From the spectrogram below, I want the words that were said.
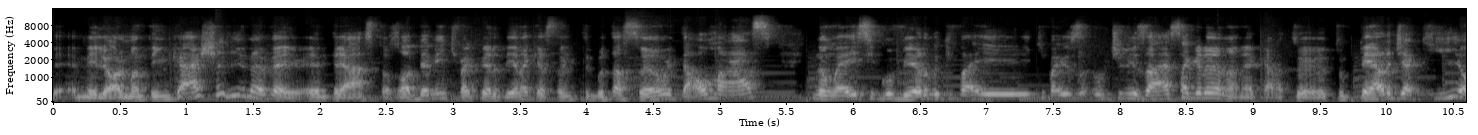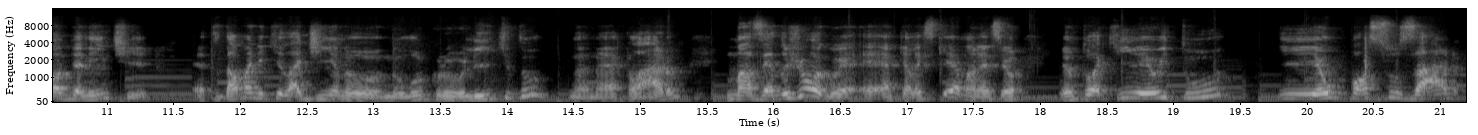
é melhor manter em caixa ali, né, velho? Entre aspas. Obviamente, vai perder na questão de tributação e tal, mas não é esse governo que vai, que vai utilizar essa grana, né, cara? Tu, tu perde aqui, obviamente, é, tu dá uma aniquiladinha no, no lucro líquido, né, né, claro, mas é do jogo, é, é aquele esquema, né? Se eu, eu tô aqui, eu e tu, e eu posso usar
